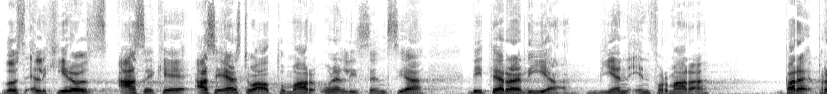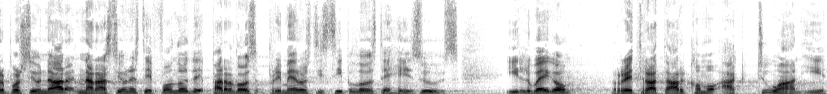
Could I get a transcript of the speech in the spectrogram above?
Los elegidos hace, que, hace esto al tomar una licencia literaria bien informada para proporcionar narraciones de fondo para los primeros discípulos de Jesús y luego retratar cómo actúan y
